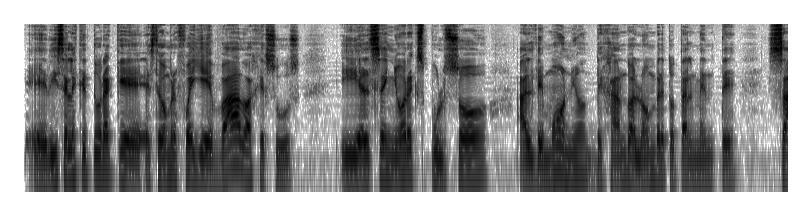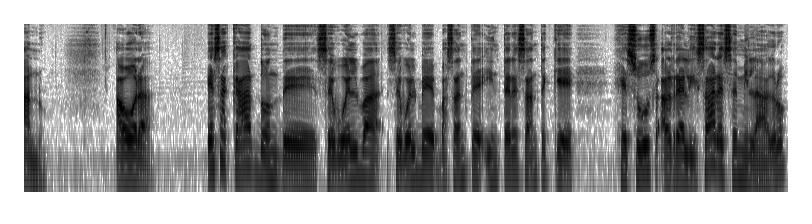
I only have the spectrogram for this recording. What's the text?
Eh, dice la escritura que este hombre fue llevado a Jesús y el Señor expulsó al demonio dejando al hombre totalmente sano. Ahora, es acá donde se, vuelva, se vuelve bastante interesante que Jesús al realizar ese milagro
